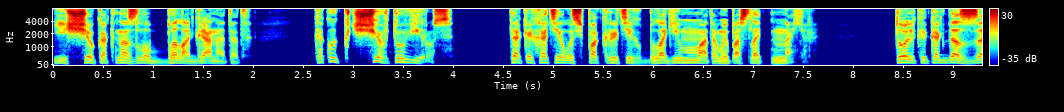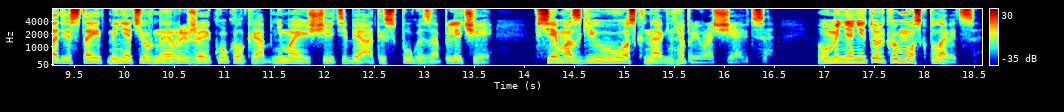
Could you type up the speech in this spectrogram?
Еще как назло балаган этот. Какой к черту вирус? Так и хотелось покрыть их благим матом и послать нахер. Только когда сзади стоит миниатюрная рыжая куколка, обнимающая тебя от испуга за плечи, все мозги в воск на огне превращаются. У меня не только мозг плавится,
